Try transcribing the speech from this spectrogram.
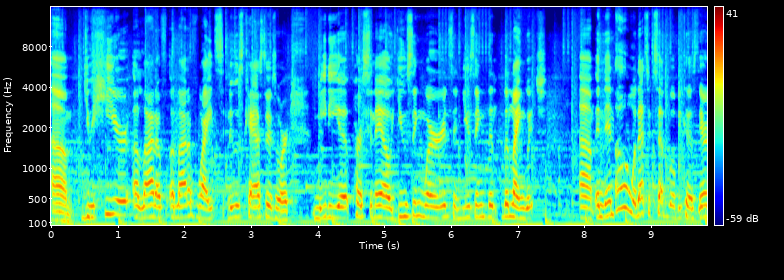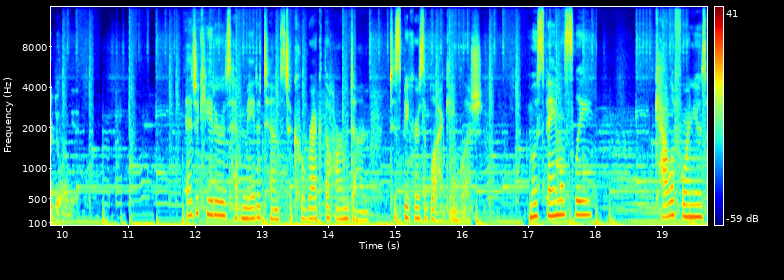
Um, you hear a lot of a lot of whites, newscasters or media personnel using words and using the, the language, um, and then oh well that's acceptable because they're doing it. Educators have made attempts to correct the harm done to speakers of Black English. Most famously, California's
